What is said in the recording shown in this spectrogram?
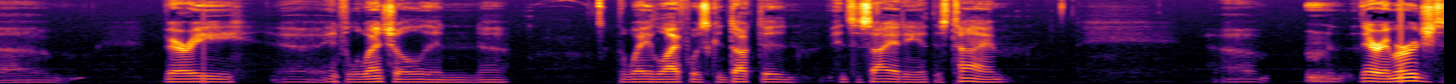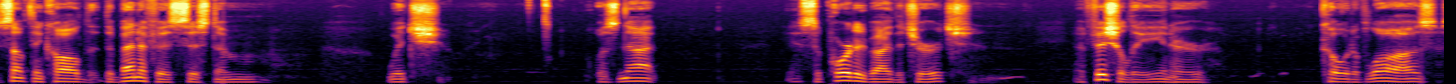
uh, very uh, influential in uh, the way life was conducted in society at this time. Um, there emerged something called the benefice system, which was not supported by the church officially in her code of laws,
